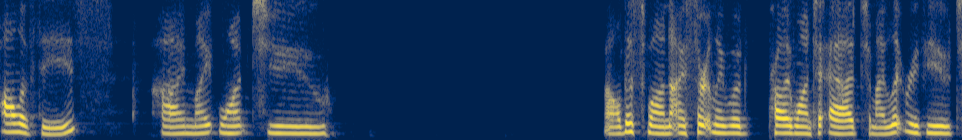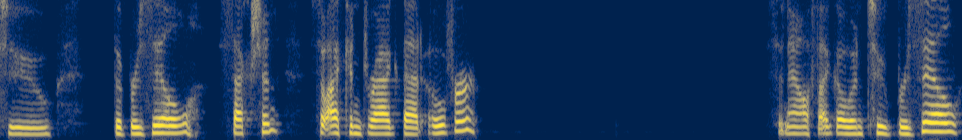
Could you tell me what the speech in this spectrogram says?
all of these, I might want to, well, this one I certainly would probably want to add to my lit review to the Brazil section. So I can drag that over. So now if I go into Brazil,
